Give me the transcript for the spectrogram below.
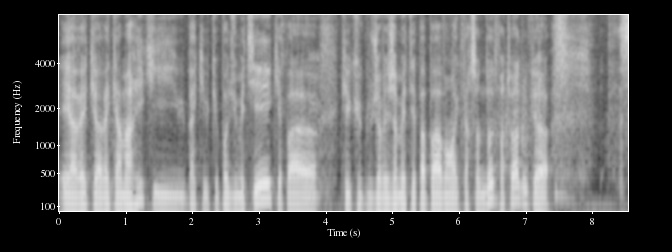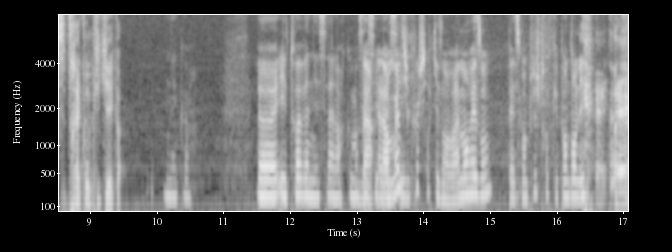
et avec, avec un mari qui, bah, qui, qui est pas du métier, qui est pas, euh, Mm. qui, j'avais jamais été papa avant avec personne d'autre. Enfin, tu vois, donc euh, c'est très compliqué, quoi. D'accord. Euh, et toi, Vanessa, alors comment ça Bah, s'est alors passé moi, du coup, je trouve qu'ils ont vraiment raison. Parce qu'en plus, je trouve que pendant les... ouais,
